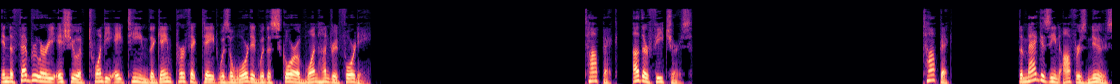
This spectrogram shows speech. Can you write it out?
In the February issue of 2018 the game Perfect Date was awarded with a score of 140. Other features the magazine offers news,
